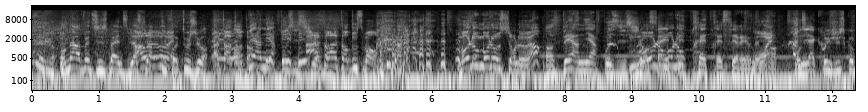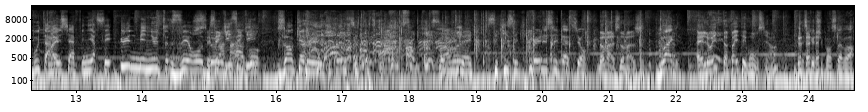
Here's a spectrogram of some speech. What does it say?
On met un peu de suspense, bien Ah sûr, ouais, ouais, il ouais. faut toujours. Attends, attends, En attends. dernière position. Ah, Attends, attends, doucement. mollo, mollo sur le 1. En dernière position, ça a mollo. été très très serré honnêtement. Ouais. On y a cru jusqu'au bout, t'as Ouais. réussi à finir, c'est 1 minute 02. C'est qui, c'est qui et mec. C'est qui, c'est qui Félicitations. Dommage, dommage. Douag, Eh, Loïc, t'as pas été bon aussi, hein est-ce que tu penses l'avoir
